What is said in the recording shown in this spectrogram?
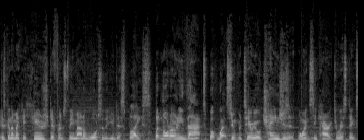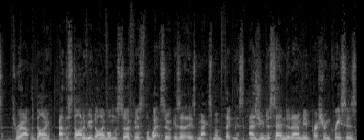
is going to make a huge difference to the amount of water that you displace. But not only that, but wetsuit material changes its buoyancy characteristics throughout the dive. At the start of your dive on the surface, the wetsuit is at its maximum thickness. As you descend and ambient pressure increases,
